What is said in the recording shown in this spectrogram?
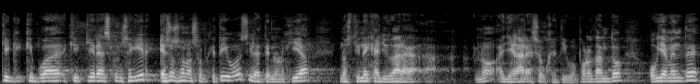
que, que, quieras conseguir, esos son los objetivos y la tecnología nos tiene que ayudar a, a, llegar a ese objetivo. Por lo tanto, obviamente,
